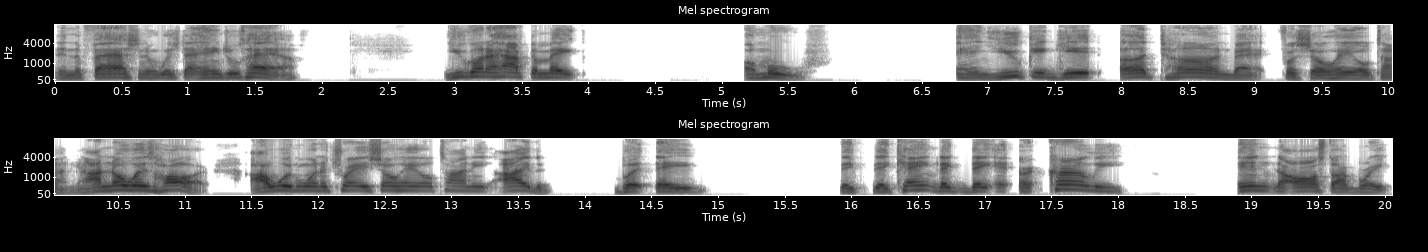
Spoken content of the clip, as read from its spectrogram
in the fashion in which the Angels have, you're gonna have to make a move. And you could get a ton back for Shohei Ohtani. I know it's hard. I wouldn't want to trade Shohei Ohtani either, but they they they came they they are currently in the All-Star break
